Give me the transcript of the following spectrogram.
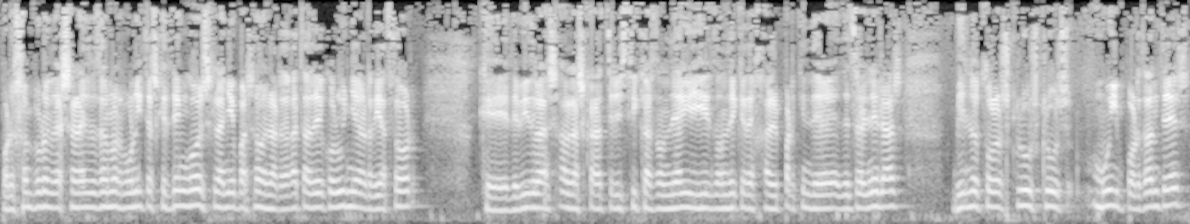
Por ejemplo, una de las anécdotas más bonitas que tengo es el año pasado en la regata de Coruña, en Riazor, que debido a las, a las características donde hay, donde hay que dejar el parking de, traineras, viendo todos los clubs, clubs muy importantes,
